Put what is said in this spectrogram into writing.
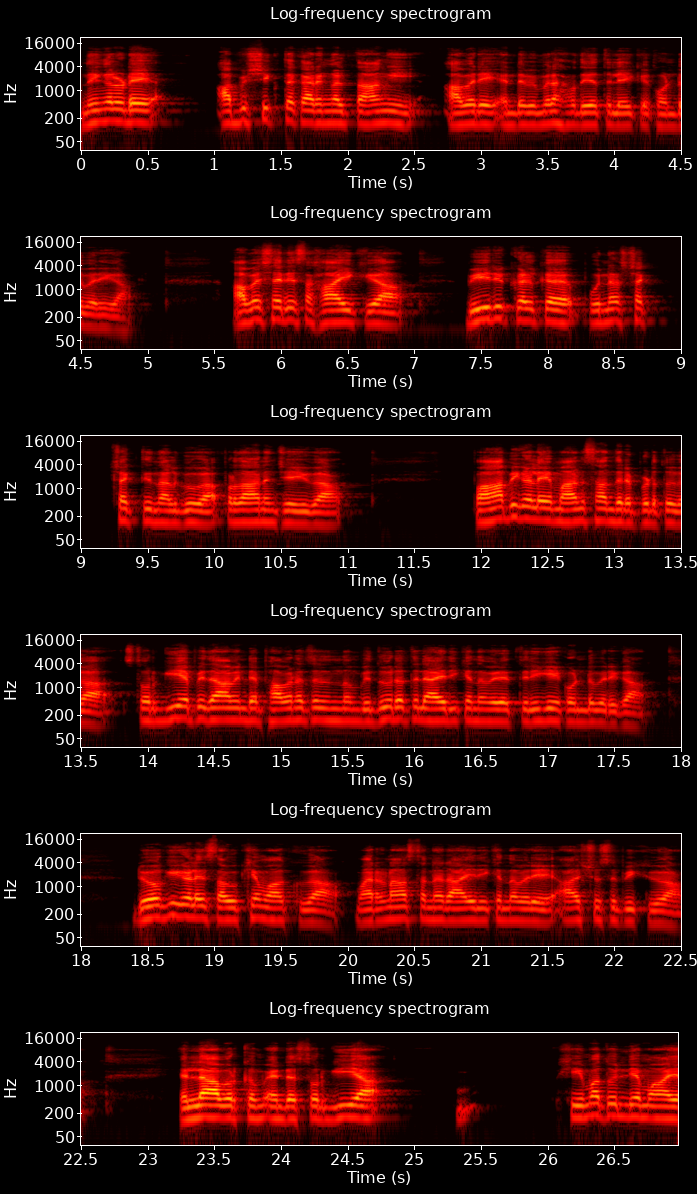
നിങ്ങളുടെ അഭിഷിക്ത കരങ്ങൾ താങ്ങി അവരെ എന്റെ വിമല ഹൃദയത്തിലേക്ക് കൊണ്ടുവരിക. അവശരി സഹായിക്കുക. വീരുക്കൾക്ക് പുനർശക്തി ശക്തി നൽകുക പ്രദാനം ചെയ്യുക. പാപികളെ മാനസാന്തരപ്പെടുത്തുക സ്വർഗീയ പിതാവിന്റെ ഭവനത്തിൽ നിന്നും വിദൂരത്തിലായിരിക്കുന്നവരെ തിരികെ കൊണ്ടുവരിക രോഗികളെ സൗഖ്യമാക്കുക മരണാസന്നരായിരിക്കുന്നവരെ ആശ്വസിപ്പിക്കുക. എല്ലാവർക്കും എന്റെ സ്വർഗീയ ഹിമതുല്യമായ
